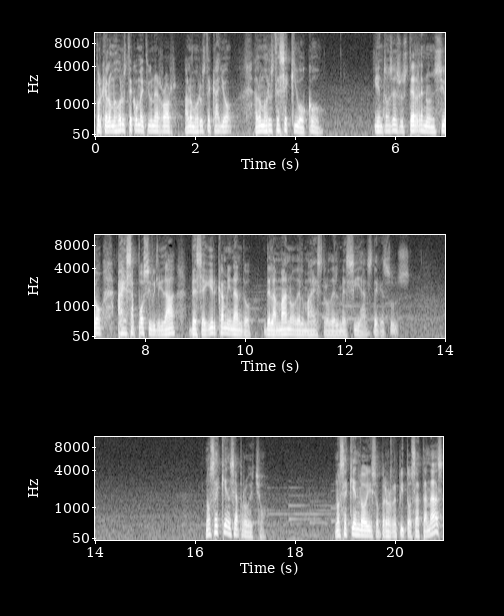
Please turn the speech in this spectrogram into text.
Porque a lo mejor usted cometió un error, a lo mejor usted cayó, a lo mejor usted se equivocó. Y entonces usted renunció a esa posibilidad de seguir caminando de la mano del Maestro, del Mesías, de Jesús. No sé quién se aprovechó. No sé quién lo hizo, pero repito, Satanás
